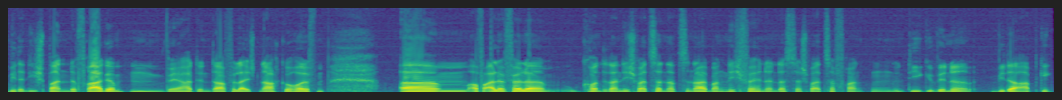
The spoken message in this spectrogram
Wieder die spannende Frage, hm, wer hat denn da vielleicht nachgeholfen? Ähm, auf alle Fälle konnte dann die Schweizer Nationalbank nicht verhindern, dass der Schweizer Franken die Gewinne wieder abge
